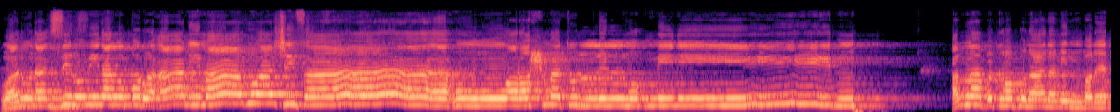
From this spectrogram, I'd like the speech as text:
وننزل من القرآن ما هو شفاء ورحمة للمؤمنين আল্লাহ আলামিন বলেন,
